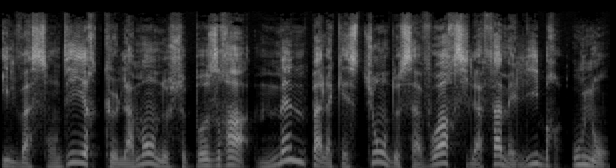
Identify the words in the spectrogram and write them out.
il va sans dire que l'amant ne se posera même pas la question de savoir si la femme est libre ou non.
